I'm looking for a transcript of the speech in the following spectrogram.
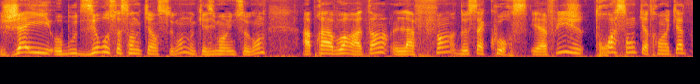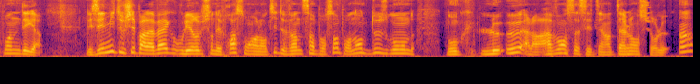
jaillit au bout de 0,75 secondes, donc quasiment une seconde, après avoir atteint la fin de sa course et afflige 384 points de dégâts. Les ennemis touchés par la vague ou l'éruption d'effroi sont ralentis de 25% pendant 2 secondes. Donc le E, alors avant ça c'était un talent sur le 1,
